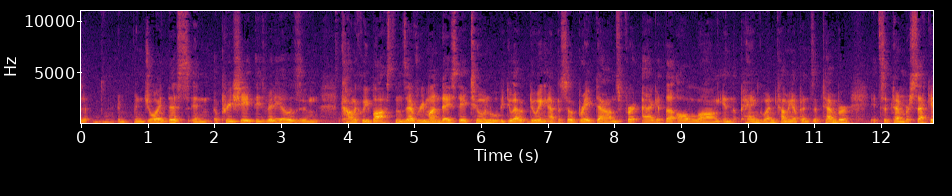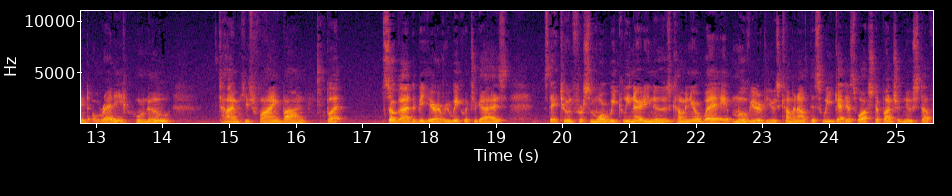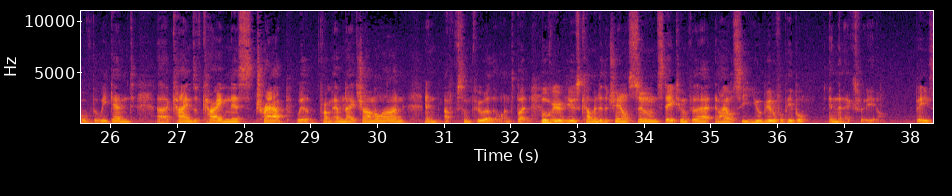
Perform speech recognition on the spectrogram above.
enjoyed this and appreciate these videos. And Comically Boston's every Monday. Stay tuned. We'll be do doing episode breakdowns for Agatha All Along in The Penguin coming up in September. It's September 2nd already. Who knew? Time keeps flying by. But so glad to be here every week with you guys. Stay tuned for some more weekly nerdy news coming your way. Movie reviews coming out this week. I just watched a bunch of new stuff over the weekend. Uh, Kinds of Kindness, Trap with from M. Night Shyamalan, and uh, some few other ones. But movie reviews coming to the channel soon. Stay tuned for that, and I will see you beautiful people in the next video. Peace.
